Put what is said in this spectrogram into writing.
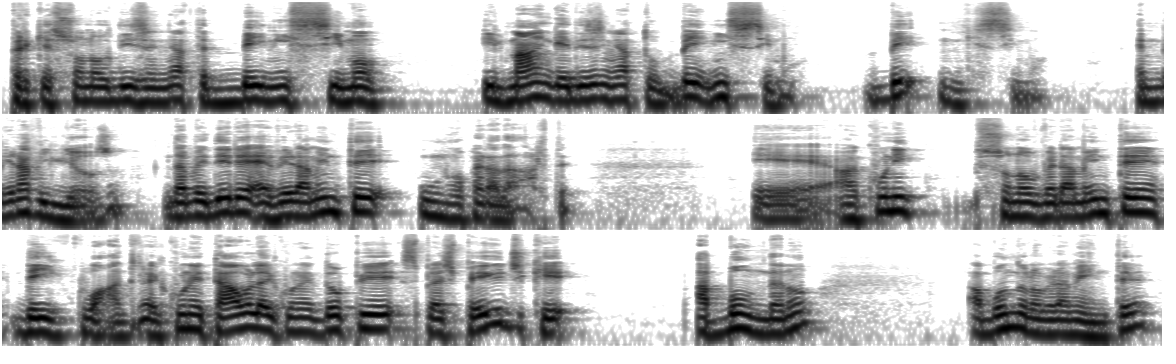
perché sono disegnate benissimo. Il manga è disegnato benissimo, benissimo. È meraviglioso. Da vedere è veramente un'opera d'arte. E alcuni sono veramente dei quadri, alcune tavole, alcune doppie splash page che abbondano, abbondano veramente,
